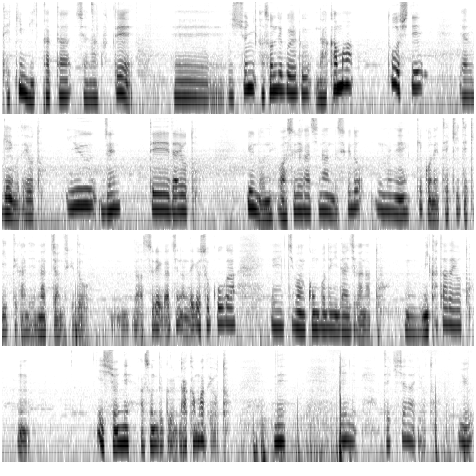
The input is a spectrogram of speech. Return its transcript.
敵味方じゃなくて、えー、一緒に遊んでくれる仲間としてやるゲームだよという前提だよというのをね忘れがちなんですけど、ね、結構ね敵敵って感じになっちゃうんですけど忘れがちなんだけどそこが、えー、一番根本的に大事かなと、うん、味方だよと、うん、一緒にね遊んでくる仲間だよと。ね。えね敵じゃないよという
